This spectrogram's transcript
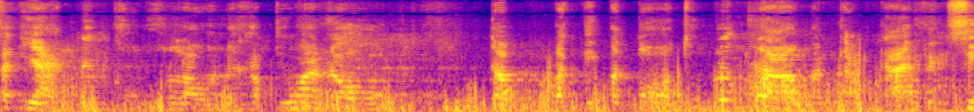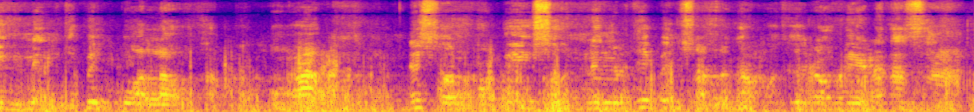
สักอย่างหนึ่งของคนเรานะครับ ที่ว่าเรากับปฏิปต่อทุกเรื่องราวมันกลับกลายเป็นสิ่งหนึ่งที่เป็นตัวเราครับผมว่าในส่วนของผมเองส่วนหนึ่งที่เป็นส่วนสำคัญก็คือเราเรียนรัฐศาสตร์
